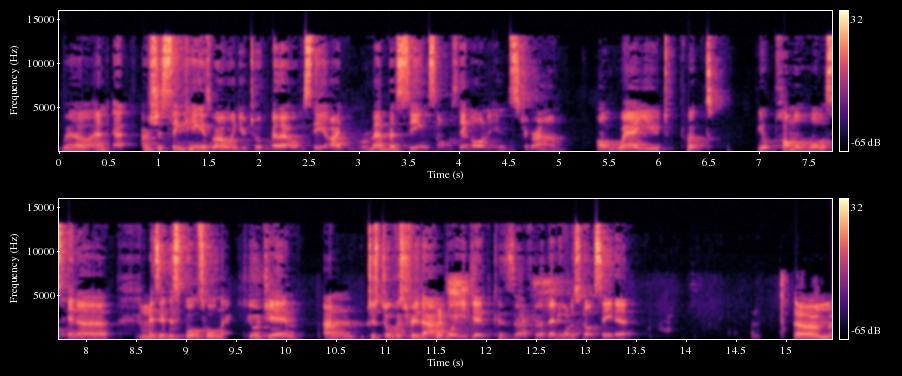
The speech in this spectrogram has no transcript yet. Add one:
well and uh, i was just thinking as well when you were talking about that obviously i remember seeing something on instagram on where you'd put your pommel horse in a mm. is it the sports hall next to your gym and just talk us through that yes. what you did because uh, for anyone who's not seen it um,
